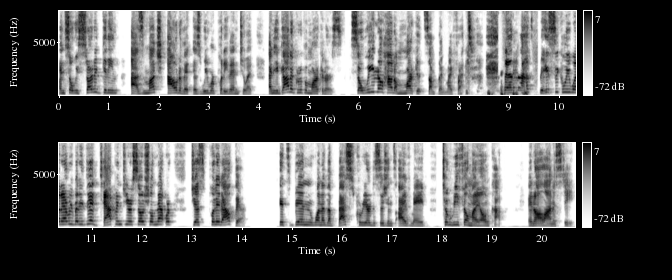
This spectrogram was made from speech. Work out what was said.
And so we started getting as much out of it as we were putting into it. And you got a group of marketers. So we know how to market something, my friend. and that's basically what everybody did. Tap into your social network, just put it out there. It's been one of the best career decisions I've made to refill my own cup, in all honesty.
